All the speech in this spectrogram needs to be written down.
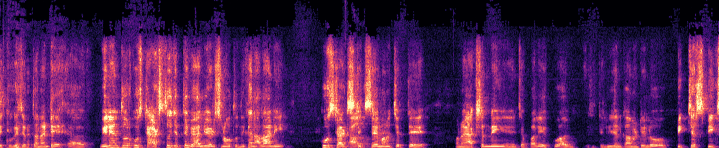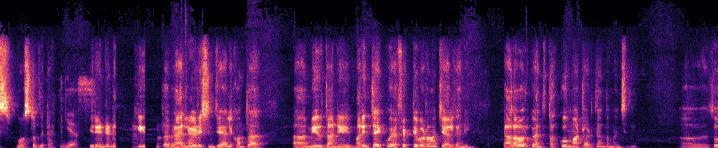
ఎక్కువగా చెప్తాను. అంటే వీలైనంత వరకు స్టాట్స్తో చెప్తే వాల్యూ ఎడిషన్ అవుతుంది. కానీ అలా అని ఎక్కువ స్టాటిస్టిక్స్ మనం చెప్తే మనం యాక్షన్ని చెప్పాలి. ఎక్కువ టెలివిజన్ కామెంటరీలో picture speaks most of the time మీరు ఏంటంటే కొంత వాల్యూ ఎడిషన్ చేయాలి కొంత మీరు దాన్ని మరింత ఎక్కువ ఎఫెక్ట్ ఇవ్వడం చేయాలి కానీ చాలా వరకు ఎంత తక్కువ మాట్లాడితే అంత మంచిది. So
